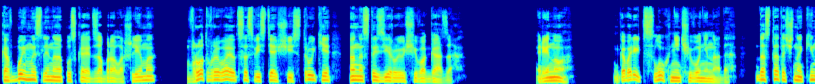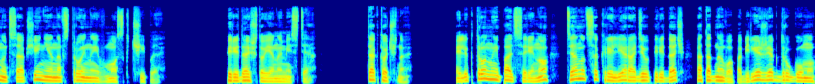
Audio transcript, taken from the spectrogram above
Ковбой мысленно опускает забрало шлема, в рот врываются свистящие струйки анестезирующего газа. «Рено». Говорить вслух ничего не надо. Достаточно кинуть сообщение на встроенные в мозг чипы. «Передай, что я на месте». «Так точно. Электронные пальцы Рено тянутся к реле радиопередач от одного побережья к другому,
